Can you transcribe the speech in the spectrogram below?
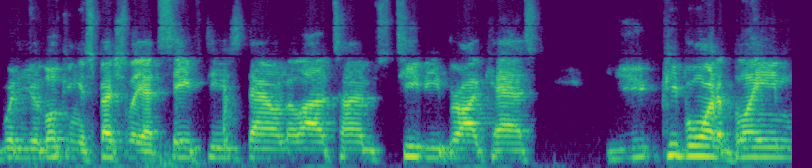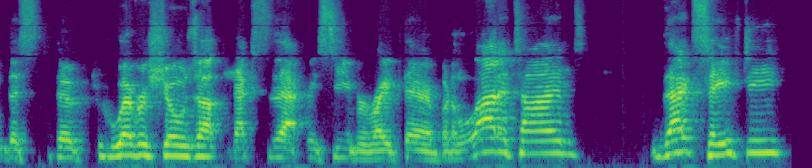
when you're looking especially at safeties down a lot of times TV broadcast you, people want to blame this the whoever shows up next to that receiver right there but a lot of times that safety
